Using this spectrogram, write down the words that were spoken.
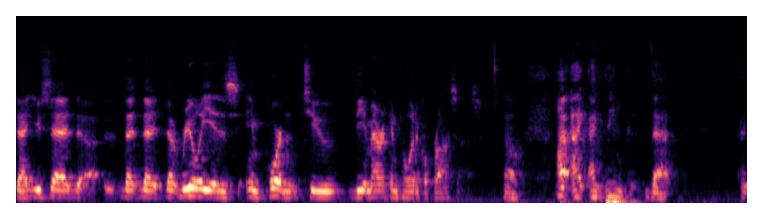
that you said uh, that, that that really is important to the American political process? Oh, I, I, I think that uh,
